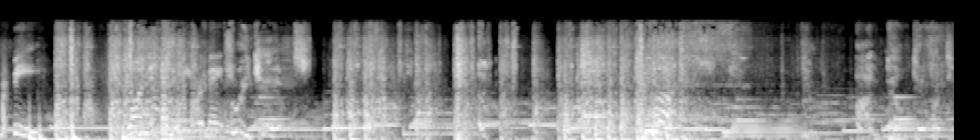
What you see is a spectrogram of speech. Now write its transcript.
down B. One enemy remaining. Three kills. Plus. I different.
